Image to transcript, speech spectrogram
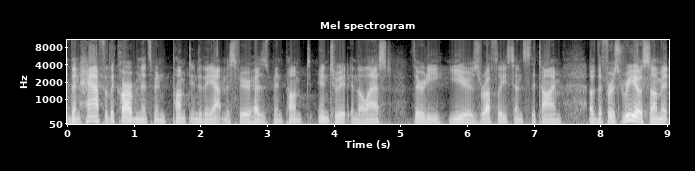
than half of the carbon that's been pumped into the atmosphere has been pumped into it in the last 30 years, roughly since the time of the first Rio summit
